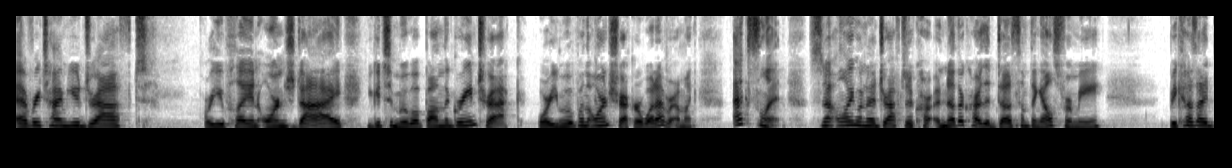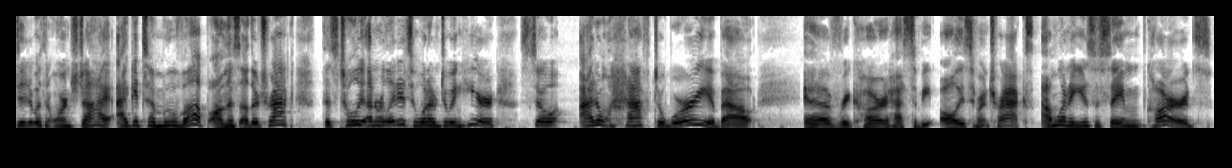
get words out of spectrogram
every time you draft or you play an orange die, you get to move up on the green track or you move up on the orange track or whatever. I'm like, excellent. So not only am I going to draft car- another card that does something else for me, because I did it with an orange die, I get to move up on this other track that's totally unrelated to what I'm doing here. So I don't have to worry about every card has to be all these different tracks. I'm going to use the same cards,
